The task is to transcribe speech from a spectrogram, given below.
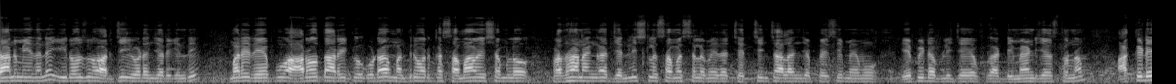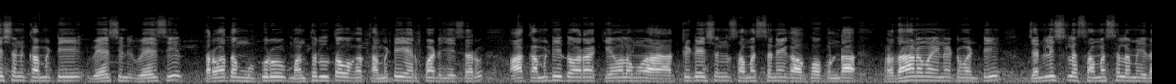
దాని మీదనే ఈరోజు అర్జీ ఇవ్వడం జరిగింది. మరి రేపు ఆరో తారీఖు కూడా మంత్రివర్గ సమావేశంలో ప్రధానంగా జర్నలిస్టుల సమస్యల మీద చర్చించాలని చెప్పేసి మేము ఏపీడబ్ల్యూజేఎఫ్గా డిమాండ్ చేస్తున్నాం. అక్రిడేషన్ కమిటీ వేసి వేసి తర్వాత ముగ్గురు మంత్రులతో ఒక కమిటీ ఏర్పాటు చేశారు. ఆ కమిటీ ద్వారా కేవలం ఆ అక్రిడేషన్ సమస్యనే కాకోకుండా ప్రధానమైనటువంటి జర్నలిస్టుల సమస్యల మీద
